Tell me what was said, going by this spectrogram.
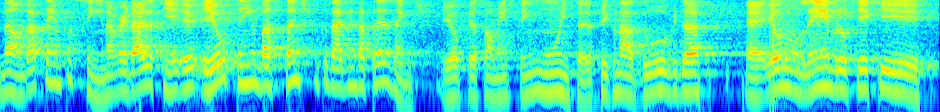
Não, dá tempo sim. Na verdade, assim, eu, eu, tenho bastante dificuldade em dar presente. Eu pessoalmente tenho muita. Eu fico na dúvida. É, eu não lembro o que que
